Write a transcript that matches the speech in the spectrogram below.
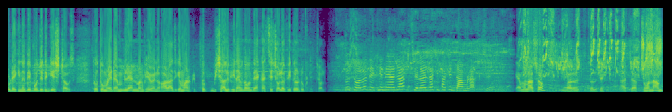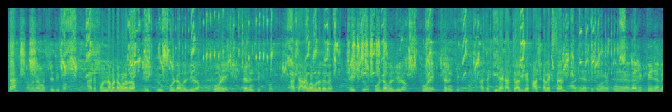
ওটাই কিন্তু দেবজ্যোতি গেস্ট হাউস তো তোমরা এটা ল্যান্ডমার্ক ভেবে নাও। আর আজকে মার্কেট তো বিশাল ভিড়, আমি তোমাকে দেখাচ্ছি, চলো ভিতরে ঢুকে, চলো। তো চলো দেখে নেওয়া যাক ছেলেরা কি পাখির দাম রাখছে? কেমন আছো? ভালো চলছে। আচ্ছা তোমার নামটা? আমার নাম হচ্ছে দীপক। আচ্ছা ফোন নাম্বারটা বলে দাও। Eight two four double zero four eight seven six four. আচ্ছা আরেকবার বলে দেবে। Eight two four double zero four eight seven six four. আচ্ছা কি দেখাচ্ছ আজকে? ফার্স্ট কালেকশন আজ রাতে তোমার কাছে র্যাবিট পেয়ে যাবে।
